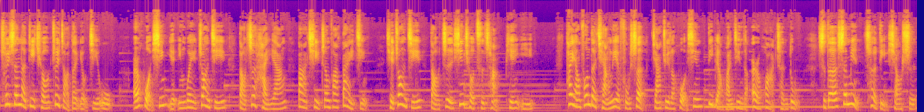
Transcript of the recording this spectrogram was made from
催生了地球最早的有机物，而火星也因为撞击导致海洋大气蒸发殆尽，且撞击导致星球磁场偏移。太阳风的强烈辐射加剧了火星地表环境的恶化程度，使得生命彻底消失。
